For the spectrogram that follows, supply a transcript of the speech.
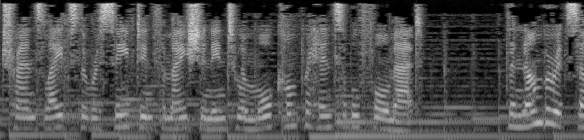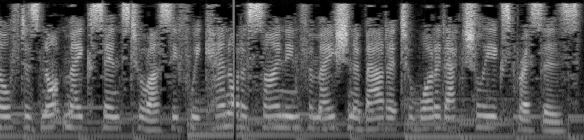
translates the received information into a more comprehensible format. The number itself does not make sense to us if we cannot assign information about it to what it actually expresses.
